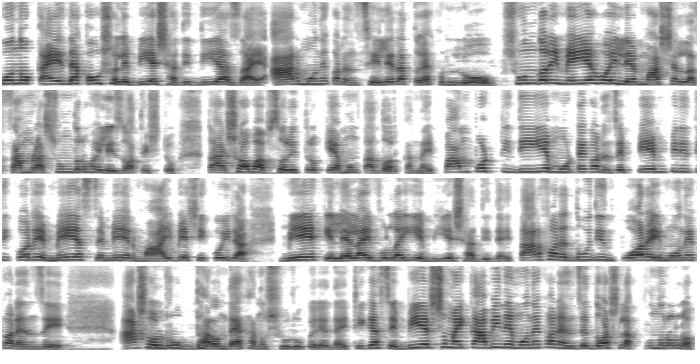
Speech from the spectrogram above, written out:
কোনো কায়দা কৌশলে বিয়ে শাদি দিয়া যায়, আর মনে করেন ছেলেরা তো এখন লোভ, সুন্দরী মেয়ে হইলে মার্শাল্লাহ চামড়া সুন্দর হইলে যথেষ্ট, তার স্বভাব চরিত্র কেমন তার দরকার নাই। পাম্পট্টি দিয়ে মোটে করেন যে প্রেম প্রীতি করে মেয়ে আসছে মেয়ের মাই বেশি কইরা মেয়েকে লেলাই ভুলাইয়ে বিয়ে শাদি দেয়। তারপরে দুই দিন পরেই মনে করেন যে আসল রূপ ধারণ দেখানো শুরু করে দেয়, ঠিক আছে? বিয়ের সময় কাবিনে মনে করেন যে দশ লাখ, পনেরো লাখ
